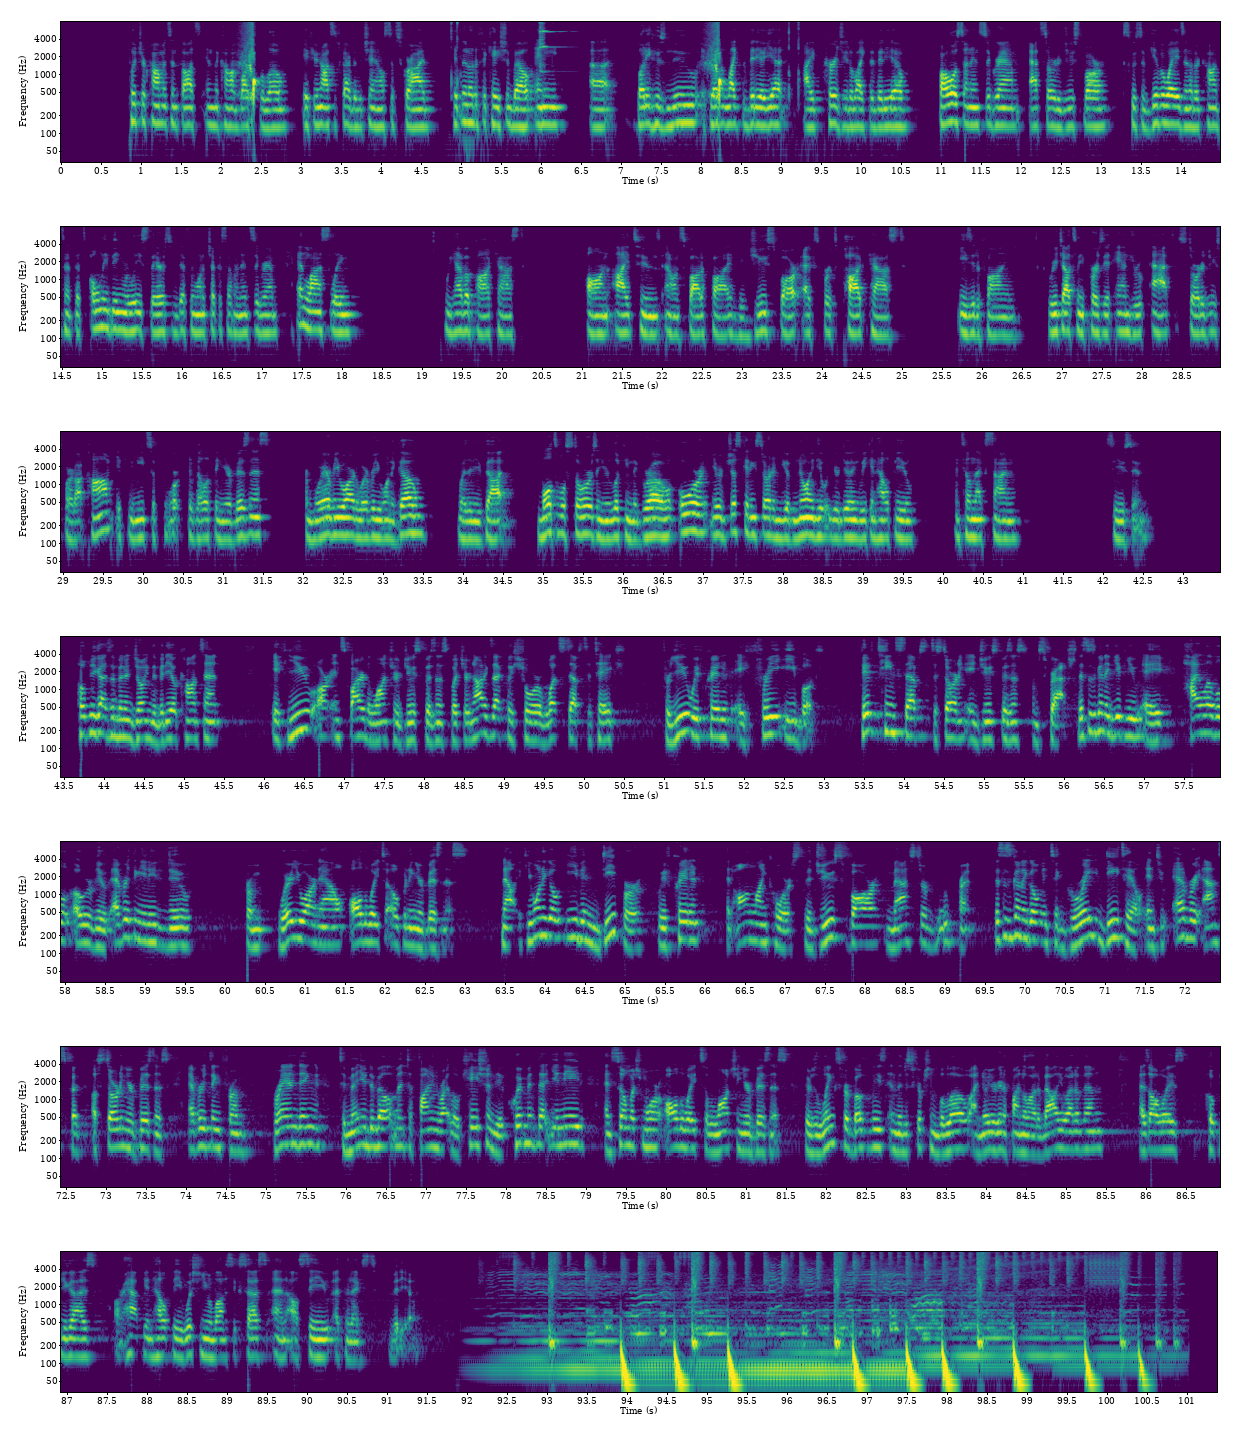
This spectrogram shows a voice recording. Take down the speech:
Put your comments and thoughts in the comment box below. If you're not subscribed to the channel, subscribe, hit the notification bell. Any uh, buddy who's new, if you haven't liked the video yet, I encourage you to like the video. Follow us on Instagram at Start a Juice Bar, exclusive giveaways and other content that's only being released there. So you definitely want to check us out on Instagram. And lastly, we have a podcast on iTunes and on Spotify, the Juice Bar Experts Podcast. Easy to find reach out to me personally at andrew at startajuicebar.com if you need support developing your business from wherever you are to wherever you want to go, whether you've got multiple stores and you're looking to grow, or you're just getting started and you have no idea what you're doing, we can help you. Until next time, see you soon. Hope you guys have been enjoying the video content. If you are inspired to launch your juice business, but you're not exactly sure what steps to take, for you, we've created a free ebook 15 steps to starting a juice business from scratch. This is going to give you a high level overview of everything you need to do from where you are now all the way to opening your business. Now, if you want to go even deeper, we've created an online course, the Juice Bar Master Blueprint. This is going to go into great detail into every aspect of starting your business, everything from branding to menu development to finding the right location, the equipment that you need, and so much more, all the way to launching your business. There's links for both of these in the description below. I know you're going to find a lot of value out of them. As always, hope you guys are happy and healthy, wishing you a lot of success, and I'll see you at the next video.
